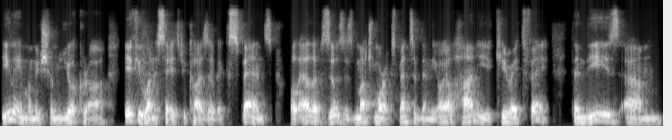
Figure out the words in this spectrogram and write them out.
If you want to say it's because of expense, well, Elev Zuz is much more expensive than the oil. Hani Yikire Tfe, then these um,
